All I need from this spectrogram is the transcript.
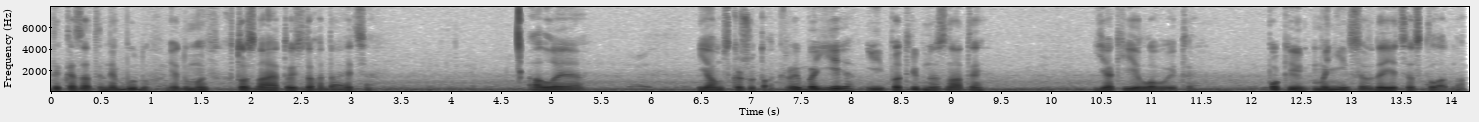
де казати не буду. Я думаю, хто знає, той здогадається. Але я вам скажу так, риба є і потрібно знати, як її ловити. Поки мені це вдається складно.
